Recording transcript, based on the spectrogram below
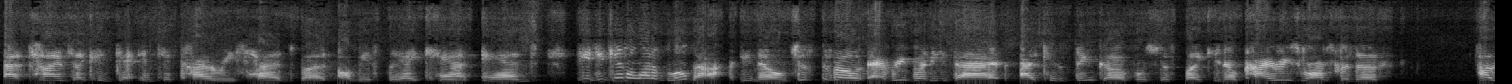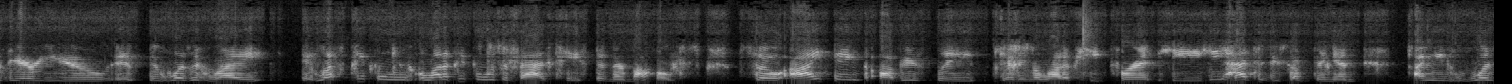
at times I could get into Kyrie's head, but obviously I can't. And he did get a lot of blowback. You know, just about everybody that I can think of was just like, you know, Kyrie's wrong for this. How dare you? It, it wasn't right. It left people, a lot of people with a bad taste in their mouths. So I think obviously getting a lot of heat for it, he, he had to do something. And I mean, was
